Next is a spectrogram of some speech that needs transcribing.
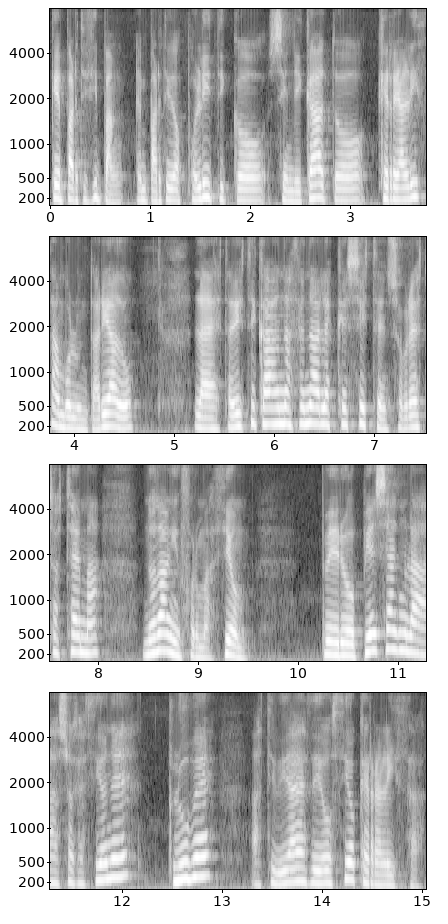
que participan en partidos políticos, sindicatos, que realizan voluntariado. Las estadísticas nacionales que existen sobre estos temas no dan información, pero piensan en las asociaciones, clubes, actividades de ocio que realiza.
